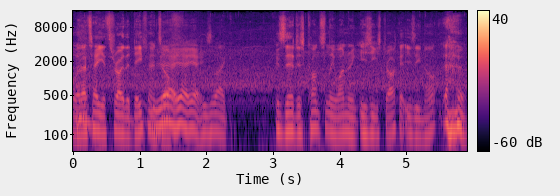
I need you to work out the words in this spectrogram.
Well, that's how you throw the defense yeah, off. Yeah, yeah, yeah. He's like, Because they're just constantly wondering, is he striker? Is he not?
